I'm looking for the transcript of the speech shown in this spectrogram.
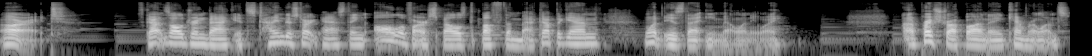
All right. We've got Zaldron back. It's time to start casting all of our spells to buff them back up again. What is that email anyway? A price drop on a camera lens.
